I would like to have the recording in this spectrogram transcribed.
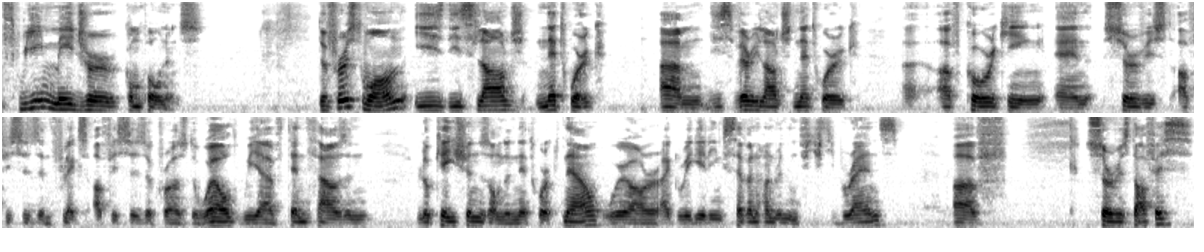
three major components. The first one is this large network, um, this very large network uh, of co-working and serviced offices and flex offices across the world. We have 10,000 locations on the network now. We are aggregating 750 brands of serviced office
